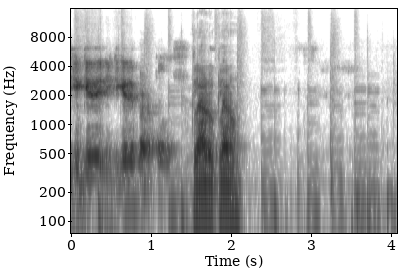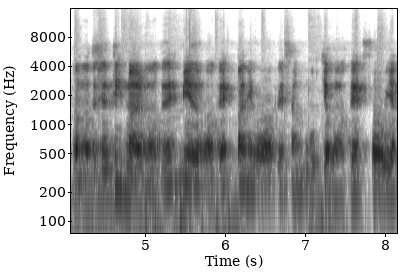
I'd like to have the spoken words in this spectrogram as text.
que, quede, y que quede para todos. Claro, claro. Cuando te sentís mal, cuando tenés miedo, cuando tenés pánico, cuando tenés angustia, cuando tenés fobia,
